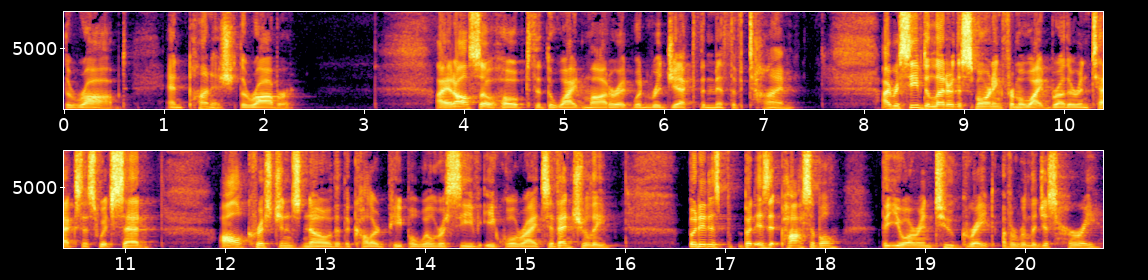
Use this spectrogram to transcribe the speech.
the robbed and punish the robber. I had also hoped that the white moderate would reject the myth of time. I received a letter this morning from a white brother in Texas which said, all Christians know that the colored people will receive equal rights eventually, but it is but is it possible that you are in too great of a religious hurry?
